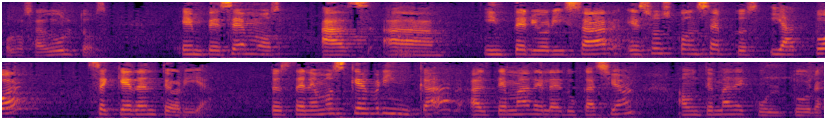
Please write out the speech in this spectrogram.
o los adultos empecemos a, interiorizar esos conceptos y actuar, se queda en teoría. Entonces tenemos que brincar al tema de la educación a un tema de cultura.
